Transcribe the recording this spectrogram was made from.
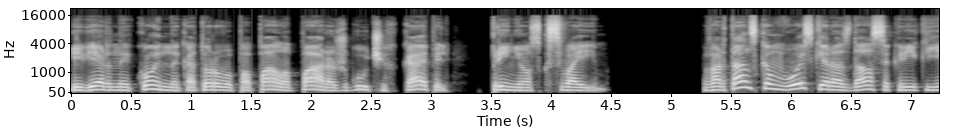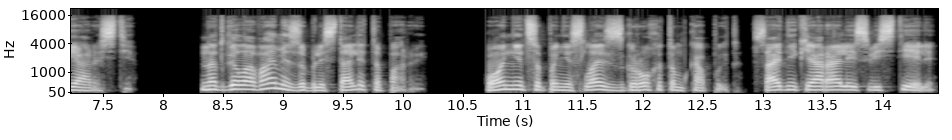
и верный конь, на которого попала пара жгучих капель, принес к своим. В артанском войске раздался крик ярости. Над головами заблистали топоры. Конница понеслась с грохотом копыт. Всадники орали и свистели.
